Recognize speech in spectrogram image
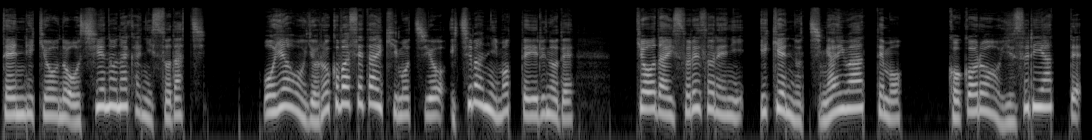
天理教の教えの中に育ち親を喜ばせたい気持ちを一番に持っているので兄弟それぞれに意見の違いはあっても心を譲り合って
